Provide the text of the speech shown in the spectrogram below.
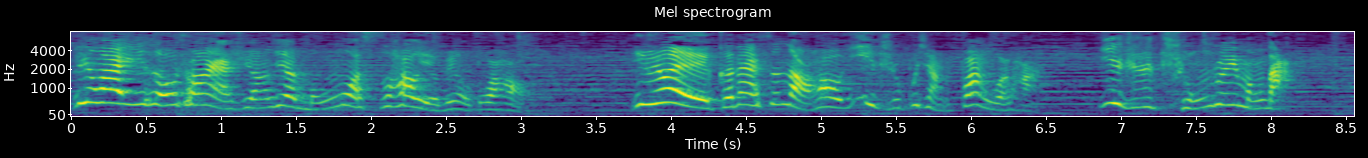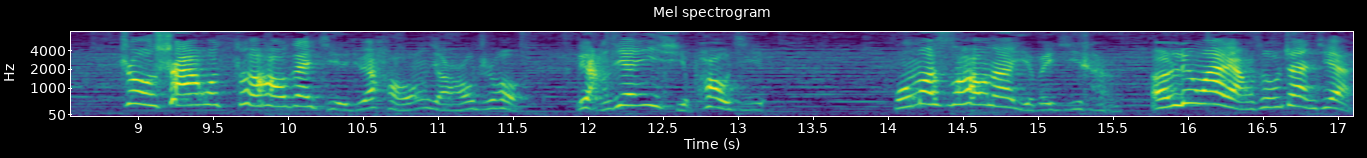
另外一艘装甲巡洋舰蒙莫斯号也没有多好，因为格奈森岛号一直不想放过他，一直穷追猛打。之后沙霍斯特号在解决好望角号之后，两舰一起炮击，蒙莫斯号呢也被击沉。而另外两艘战舰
